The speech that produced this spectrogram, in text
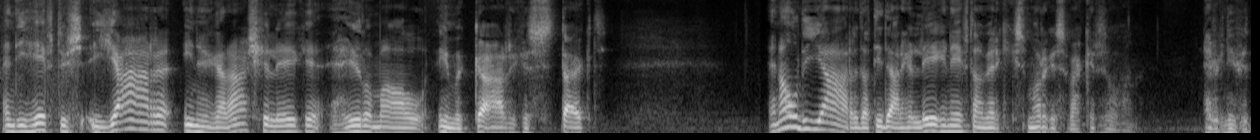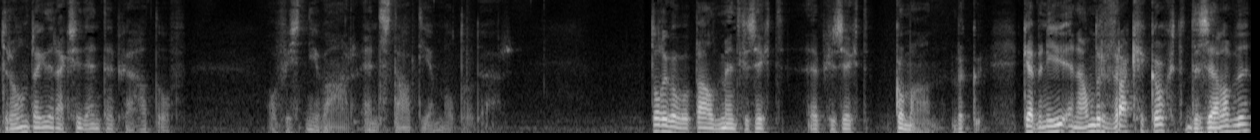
En die heeft dus jaren in een garage gelegen, helemaal in elkaar gestuikt. En al die jaren dat hij daar gelegen heeft, dan werk ik s'morgens wakker zo van. Heb ik nu gedroomd dat ik er accident heb gehad? Of, of is het niet waar? En staat die motto daar? Tot ik op een bepaald moment gezegd, heb gezegd, kom aan. Ik heb nieuw- een ander wrak gekocht, dezelfde.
